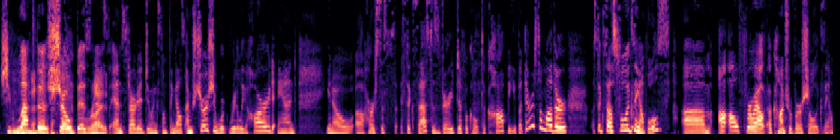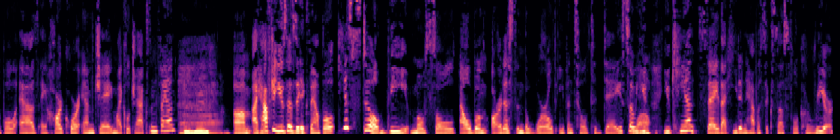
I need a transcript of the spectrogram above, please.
She left the show business right. and started doing something else. I'm sure she worked really hard and, you know, uh, her su success is very difficult to copy. But there are some other successful examples. Um, I'll, I'll, throw out a controversial example as a hardcore MJ Michael Jackson fan. -hmm. um, I have to use as an example. He is still the most sold album artist in the world even till today. So wow. you you can't say that he didn't have a successful career.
